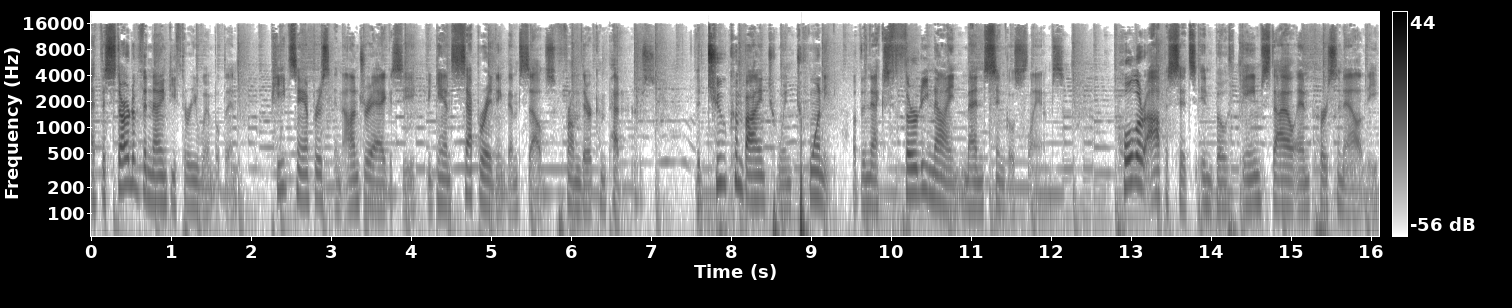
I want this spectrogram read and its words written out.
At the start of the 93 Wimbledon, Pete Sampras and Andre Agassi began separating themselves from their competitors. The two combined to win 20 of the next 39 men's singles slams. Polar opposites in both game style and personality,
